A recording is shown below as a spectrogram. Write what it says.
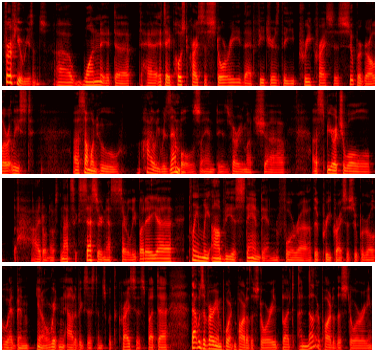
for a few reasons. Uh, one, it uh, ha- it's a post-crisis story that features the pre-crisis Supergirl, or at least uh, someone who highly resembles and is very much uh, a spiritual I don't know, not successor necessarily, but a uh, plainly obvious stand in for uh, the pre crisis Supergirl who had been, you know, written out of existence with the crisis. But uh, that was a very important part of the story. But another part of the story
